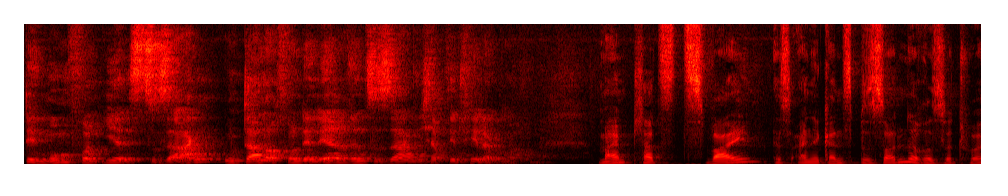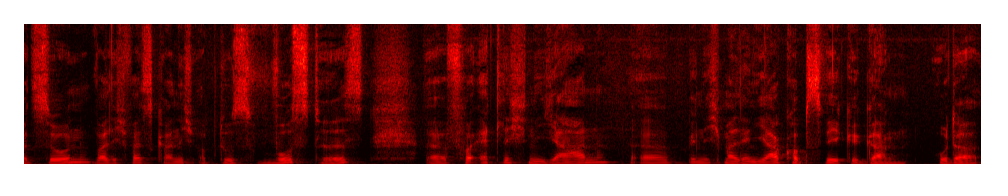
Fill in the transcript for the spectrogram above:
den Mumm von ihr ist zu sagen und dann noch von der Lehrerin zu sagen, ich habe den Fehler gemacht. Mein Platz 2 ist eine ganz besondere Situation, weil ich weiß gar nicht, ob du es wusstest. Äh, vor etlichen Jahren äh, bin ich mal den Jakobsweg gegangen oder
